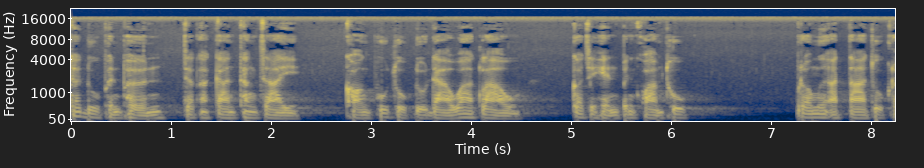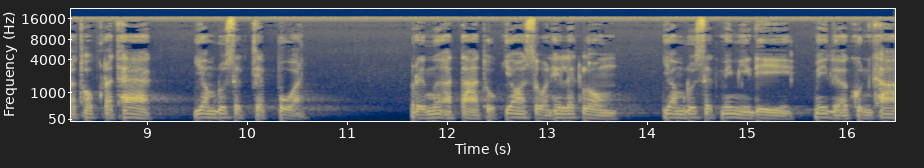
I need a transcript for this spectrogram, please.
ถ้าดูเผินๆจากอาการทางใจของผู้ถูกดูด่าว่ากล่าว ก็จะเห็นเป็นความทุกข์ เพราะเมื่ออัตตาถูกกระทบกระแทก ย่อมรู้สึกเจ็บปวด หรือเมื่ออัตตาถูกย่อส่วนให้เล็กลง ย่อมรู้สึกไม่มีดี ไม่เหลือคุณค่า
